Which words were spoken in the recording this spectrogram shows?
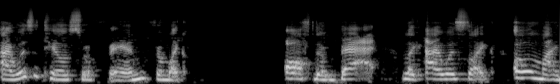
I was a Taylor Swift fan from like off the bat. Like I was like, oh my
